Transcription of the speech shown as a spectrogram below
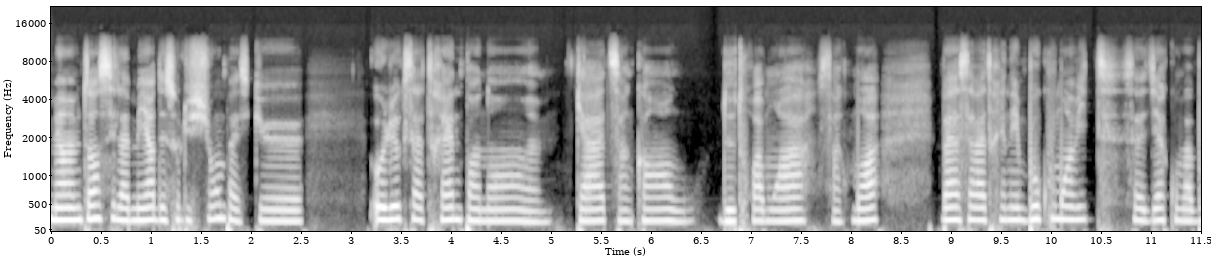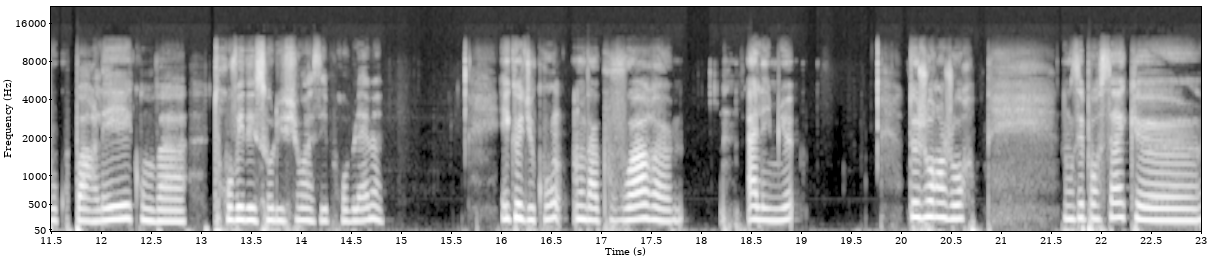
Mais en même temps, c'est la meilleure des solutions parce que au lieu que ça traîne pendant 4, euh, 5 ans ou 2, 3 mois, 5 mois, bah, ça va traîner beaucoup moins vite. Ça veut dire qu'on va beaucoup parler, qu'on va trouver des solutions à ces problèmes et que du coup on va pouvoir euh, aller mieux de jour en jour. Donc c'est pour ça que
